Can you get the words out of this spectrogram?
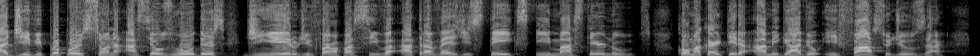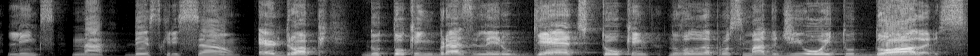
A Div proporciona a seus holders dinheiro de forma passiva através de stakes e masternodes, com uma carteira amigável e fácil de usar. Links na descrição. Airdrop do token brasileiro Get Token no valor aproximado de 8 dólares.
